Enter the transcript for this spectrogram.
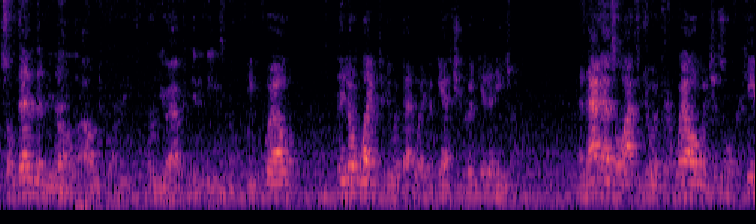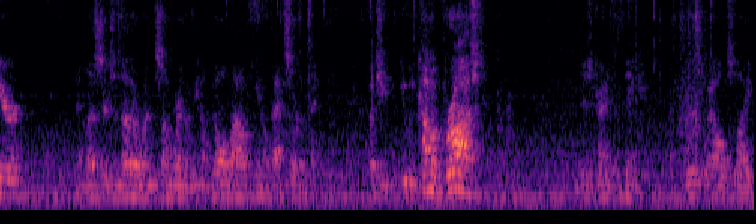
So then the. You're not allowed to, are you? Or do you have to get an easement? Well, they don't like to do it that way, but yes, you could get an easement. And that has a lot to do with their well, which is over here, unless there's another one somewhere that we don't know about, you know, that sort of thing. But you, you would come across, I'm just trying to think, your well's like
